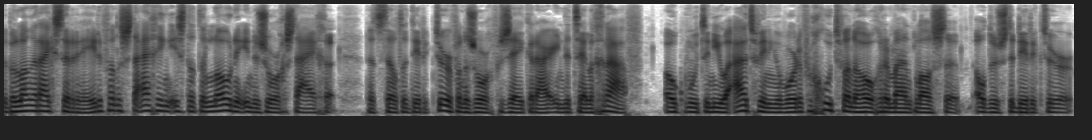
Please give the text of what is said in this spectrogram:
De belangrijkste reden van de stijging is dat de lonen in de zorg stijgen. Dat stelt de directeur van de zorgverzekeraar in de Telegraaf. Ook moeten nieuwe uitvindingen worden vergoed van de hogere maandlasten, al dus de directeur.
